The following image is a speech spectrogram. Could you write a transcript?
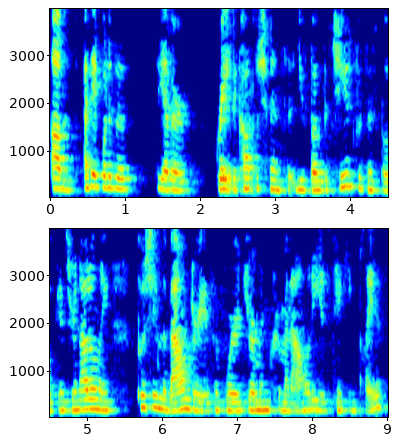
Um, I think one of the the other great accomplishments that you've both achieved with this book is you're not only pushing the boundaries of where German criminality is taking place,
